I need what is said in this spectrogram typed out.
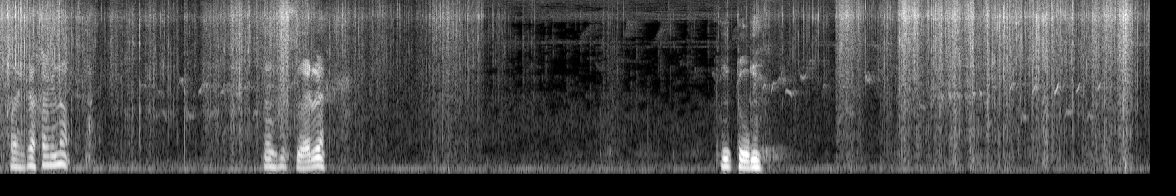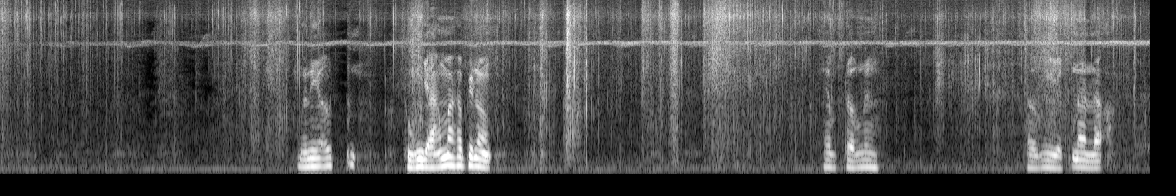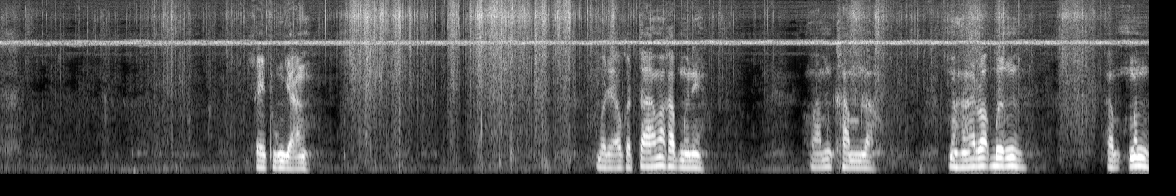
ไปแล้วครับพี่น้องนี่สวยเลย จุ่มมื่อนี้เอาถุงยางมาครับพี่น้องเต็มตรงหนึ่งเอาเกียกนั่นละใส่ถุงยางบ่ได้เอากระตามาครับมือนี้ ว่ามันคำละมาหาเลาะเบิงครับมัน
